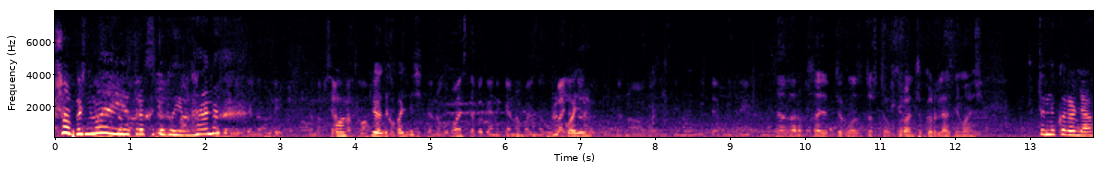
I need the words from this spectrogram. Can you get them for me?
Що, познімаю я трохи того Євгена. О, люди ходять. Прикольно. Тебе зараз посадять в тюрму за те, що ти охоронця короля знімаєш. Ти не короля.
